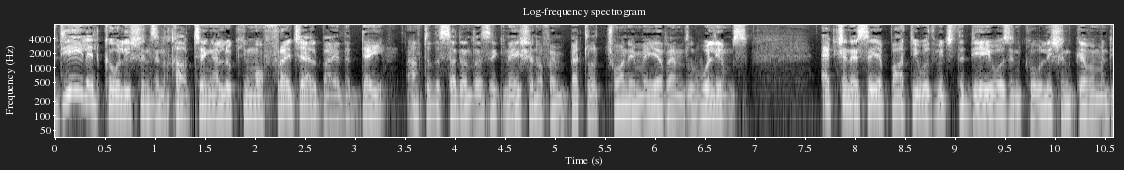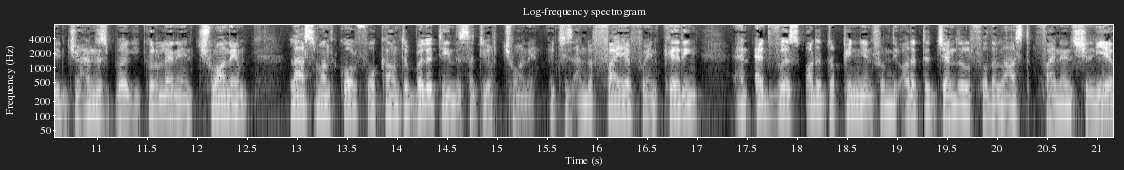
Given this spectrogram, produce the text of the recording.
DA-led coalitions in Gauteng are looking more fragile by the day after the sudden resignation of embattled Tshwane Mayor Randall Williams. Action SA, a party with which the DA was in coalition government in Johannesburg, Ekurhuleni and Tshwane, last month called for accountability in the city of Tshwane, which is under fire for incurring an adverse audit opinion from the Auditor General for the last financial year.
